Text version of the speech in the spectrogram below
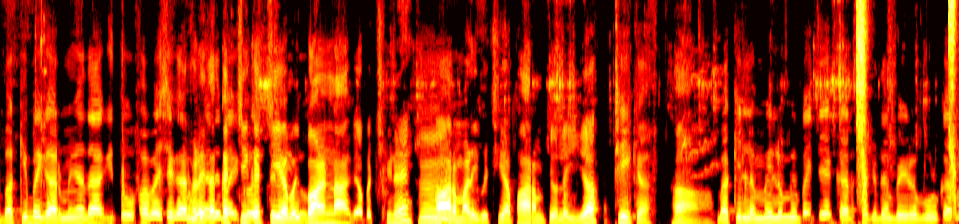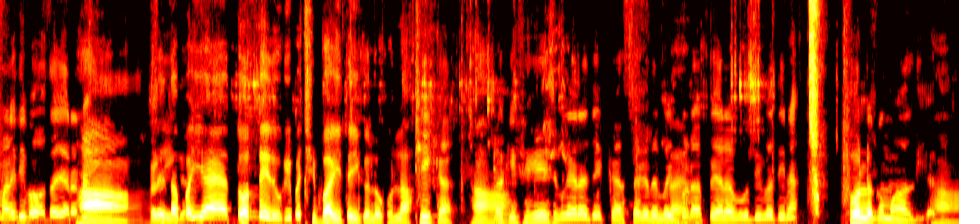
ਬਾਕੀ ਬਾਈ ਗਰਮੀਆਂ ਦਾ ਗਈ ਤੋਹਫਾ ਵੈਸੇ ਹਲੇ ਗਰਮੀਆਂ ਤਾਂ ਦੇ ਬਾਈ ਕੱਚੀ ਕੋਲ ਕੱਚੀ ਆ ਬਈ। ਬਣਨਾ ਆ ਗਿਆ ਬੱਚੀ ਨੇ। ਹੂੰ। ਫਾਰਮ ਵਾਲੀ ਬੱਚੀ ਆ ਫਾਰਮ ਚੋਂ ਲਈ ਆ। ਠੀਕ ਆ। ਹਾਂ। ਬਾਕੀ ਲੰਮੀ ਲੰਮੀ ਬਾਈ ਚੈੱਕ ਕਰ ਸਕਦੇ ਆ ਬੇਲ ਬੂਲ ਕਰਮ ਵਾਲੀ ਦੀ ਬਹੁਤ ਆ ਯਾਰ ਹਨਾ? ਹਾਂ ਹਲੇ ਸਹੀ ਤਾਂ ਗੱਲ। ਬਈ ਐ ਦੁੱਧ ਦੇ ਦੂਗੀ ਬੱਚੀ 22 23 ਕਿਲੋ ਖੁੱਲਾ ਠੀਕ ਆ। ਹਾਂ। ਬਾਕੀ ਫੇਸ ਵਗੈਰਾ ਚੈੱਕ ਕਰ ਸਕਦੇ ਆ ਬਾਈ। ਬੜਾ ਪਿਆਰਾ ਬੋਦੀ ਬਦੀ ਨਾ ਫੁੱਲ ਕਮਾਲ ਦੀ ਆ। ਹਾਂ।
